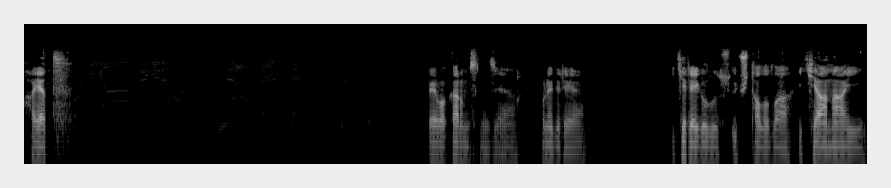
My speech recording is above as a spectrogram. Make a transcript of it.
hayat. Buraya bakar mısınız ya? Bu nedir ya? 2 Regulus, 3 Talula, 2 Anayi.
